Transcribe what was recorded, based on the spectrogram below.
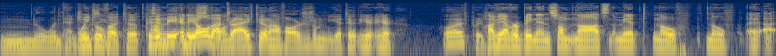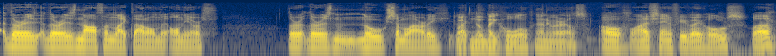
no intention. We drove out to it because it'd be it it'd be all that drive, two and a half hours or something. You get to it here. Here, oh, that's pretty. Have you ever been in some? No, it's mate. No, no. Uh, uh, there is there is nothing like that on the on the earth. There there is no similarity. Like Like no big hole anywhere else. oh, well, I've seen a few big holes. Well,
